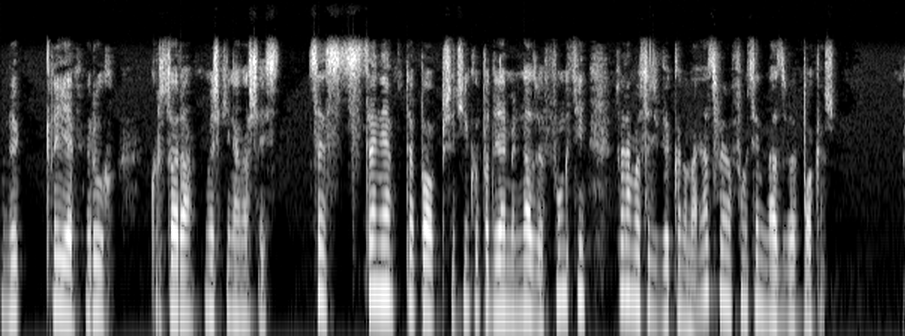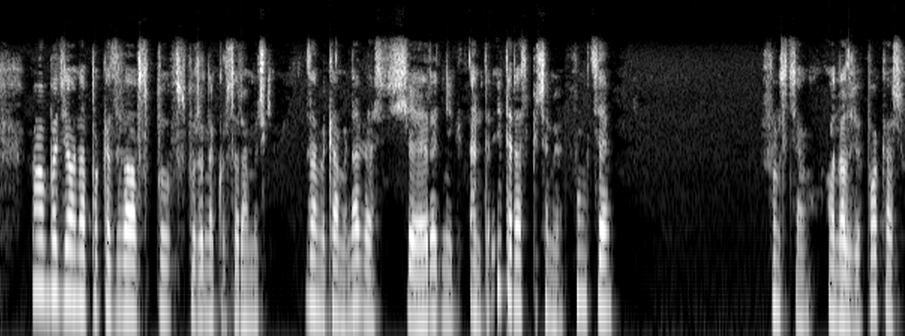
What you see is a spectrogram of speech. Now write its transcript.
wykryje ruch kursora myszki na naszej scenie, to po przecinku podajemy nazwę funkcji, która ma zostać wykonana. Ja swoją funkcję nazwę pokaż. No, będzie ona pokazywała współrzędne kursora myszki. Zamykamy nawias, średnik, Enter. I teraz piszemy funkcję, funkcję o nazwie pokaż,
